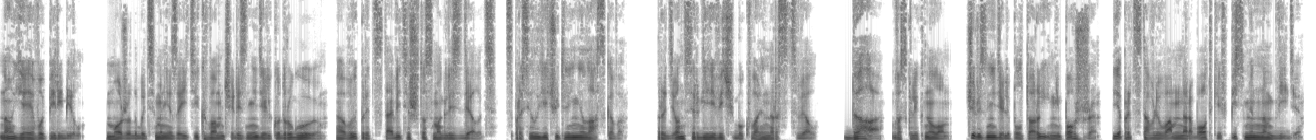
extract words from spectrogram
но я его перебил. Может быть, мне зайти к вам через недельку-другую, а вы представите, что смогли сделать?» — спросил я чуть ли не ласково. Родион Сергеевич буквально расцвел. «Да!» — воскликнул он. «Через недели полторы, не позже, я представлю вам наработки в письменном виде».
